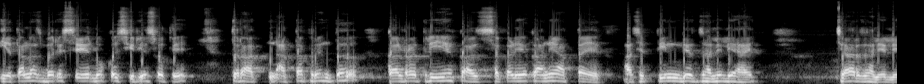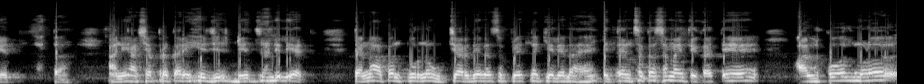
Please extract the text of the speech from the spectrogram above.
येतानाच बरेचसे लोक सिरियस होते. तर आतापर्यंत काल रात्री एक आज सकाळी एक आणि आत्ता एक असे तीन डेथ झालेले आहेत. चार झालेले आहेत आता. आणि अशा प्रकारे हे जे डेथ झालेले आहेत त्यांना आपण पूर्ण उपचार देण्याचा प्रयत्न केलेला आहे. त्यांचं कसं माहिती का? ते अल्कोहोलमुळं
